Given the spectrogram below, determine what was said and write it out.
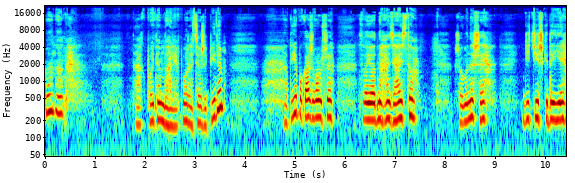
Отак. Так, пойдемо далі. Пораться вже підемо. А тоді покажу вам ще своє одне хазяйство, що в мене ще дітішки дає.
